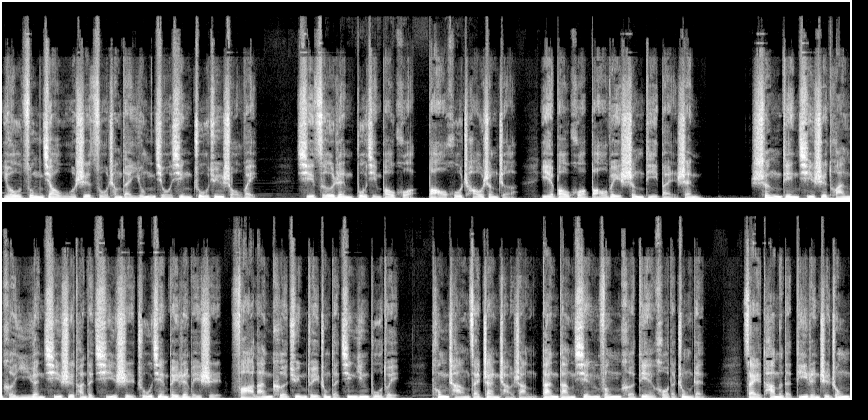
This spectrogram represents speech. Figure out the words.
由宗教武士组成的永久性驻军守卫，其责任不仅包括保护朝圣者，也包括保卫圣地本身。圣殿骑士团和医院骑士团的骑士逐渐被认为是法兰克军队中的精英部队，通常在战场上担当先锋和殿后的重任，在他们的敌人之中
